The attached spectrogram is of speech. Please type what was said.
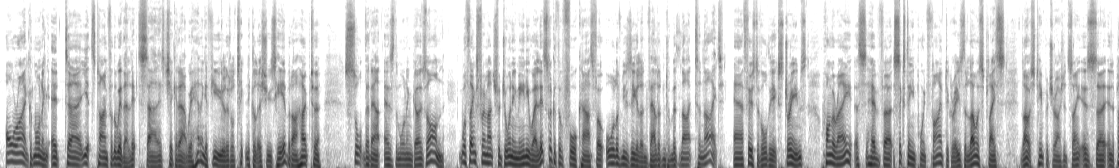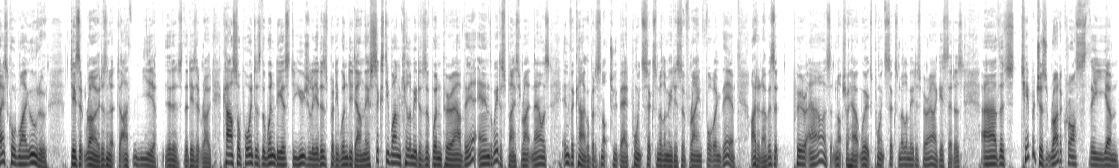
All right, good morning. It uh, it's time for the weather. Let's uh, let's check it out. We're having a few little technical issues here, but I hope to sort that out as the morning goes on. Well, thanks very much for joining me anyway. Let's look at the forecast for all of New Zealand, valid until midnight tonight. Uh, first of all, the extremes. Whangarei have uh, 16.5 degrees. The lowest place, lowest temperature, I should say, is uh, in a place called Waiouru. Desert Road, isn't it? Uh, yeah, it is the Desert Road. Castle Point is the windiest. Usually it is pretty windy down there. 61 kilometres of wind per hour there. And the wettest place right now is Invercargill, but it's not too bad. 0.6 millimetres of rain falling there. I don't know, is it per hour. Is it not sure how it works? 0.6 millimeters per hour. I guess that is. Uh, the temperatures right across the. Um,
